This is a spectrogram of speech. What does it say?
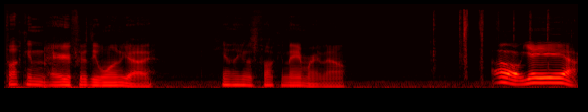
fucking Area 51 guy. Can't think of his fucking name right now. Oh, yeah, yeah, yeah.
